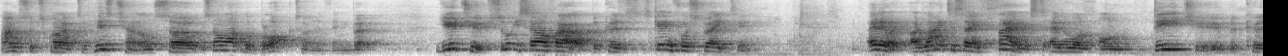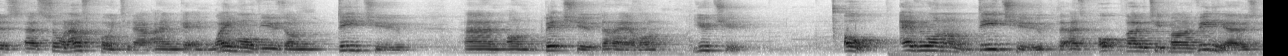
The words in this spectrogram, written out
I'm subscribed to his channel, so it's not like we're blocked or anything, but YouTube, sort yourself out because it's getting frustrating. Anyway, I'd like to say thanks to everyone on DTube because as someone else pointed out, I am getting way more views on DTube and on BitChute than I am on YouTube. Oh, everyone on DTube that has upvoted my videos,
